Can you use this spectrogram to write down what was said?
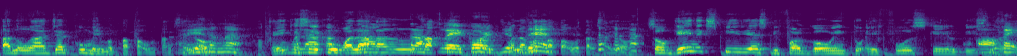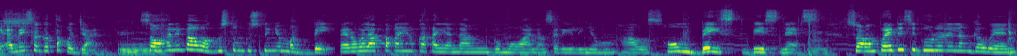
tanong nga dyan kung may magpapautang sa iyo. Ayun na nga. Okay? Kung Kasi wala kung wala kang track track, record, record, wala din. magpapautang sa iyo. So, gain experience before going to a full-scale business. Okay, ah, may sagot ako dyan. Mm. So, halimbawa, gustong-gusto nyo mag-bake, pero wala pa kayong kakayanang gumawa ng sarili nyong house, home-based business. Mm. So, ang pwede siguro nilang gawin,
